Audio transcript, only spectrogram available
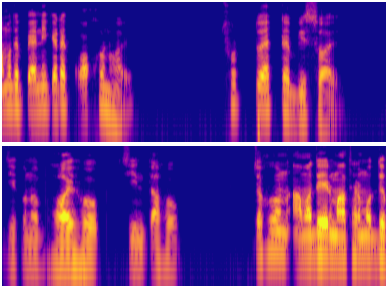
আমাদের প্যানিক অ্যাটাক কখন হয়? ছোট্ট একটা বিষয়, যে কোনো ভয় হোক, চিন্তা হোক, যখন আমাদের মাথার মধ্যে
